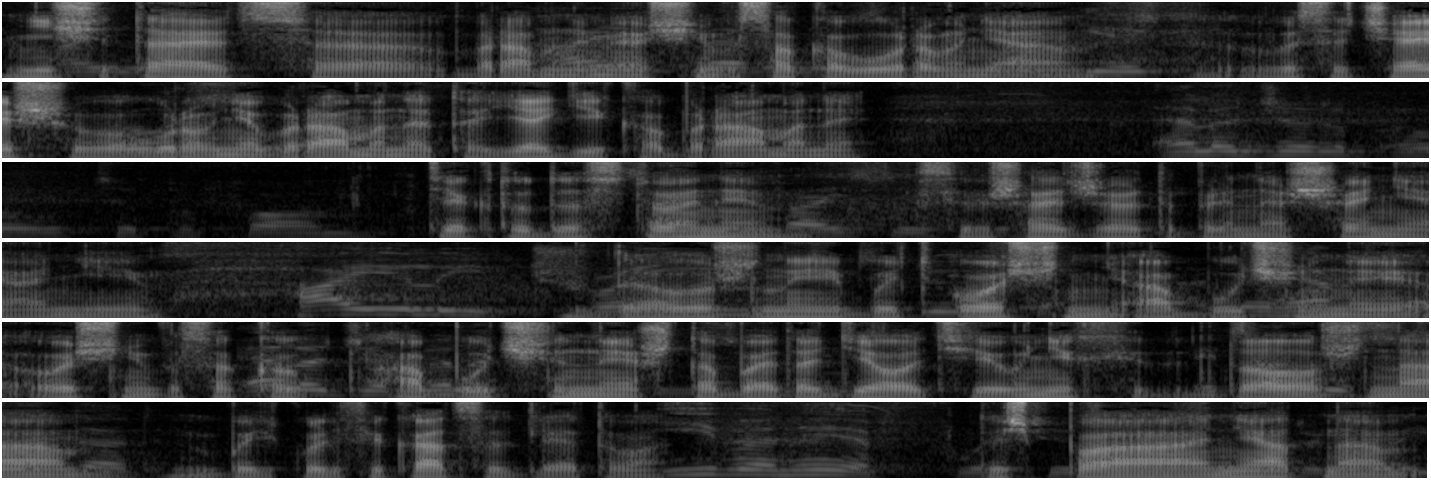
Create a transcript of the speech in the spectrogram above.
не считаются браманами очень высокого уровня. Высочайшего уровня браман — это ягика браманы. Те, кто достойны совершать жертвоприношения, они должны быть очень обучены, очень высоко обучены, чтобы это делать, и у них должна быть квалификация для этого. То есть понятно,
